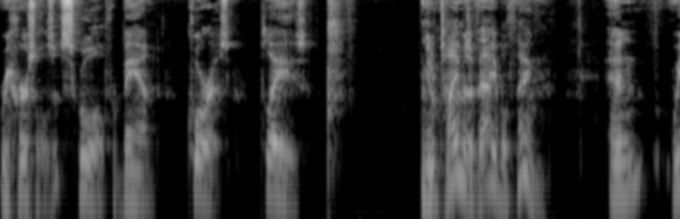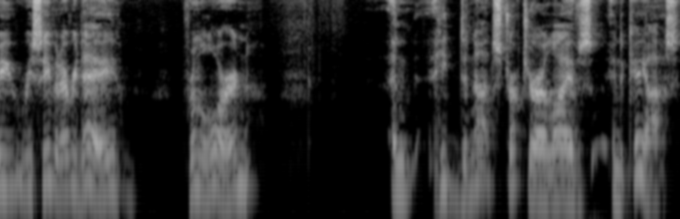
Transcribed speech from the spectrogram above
Rehearsals at school for band, chorus, plays. You know, time is a valuable thing. And we receive it every day from the Lord. And He did not structure our lives into chaos.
